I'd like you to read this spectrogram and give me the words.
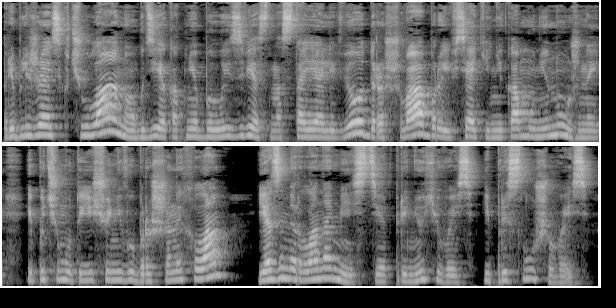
Приближаясь к чулану, где, как мне было известно, стояли ведра, швабры и всякий никому не нужный и почему-то еще не выброшенный хлам, я замерла на месте, принюхиваясь и прислушиваясь.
